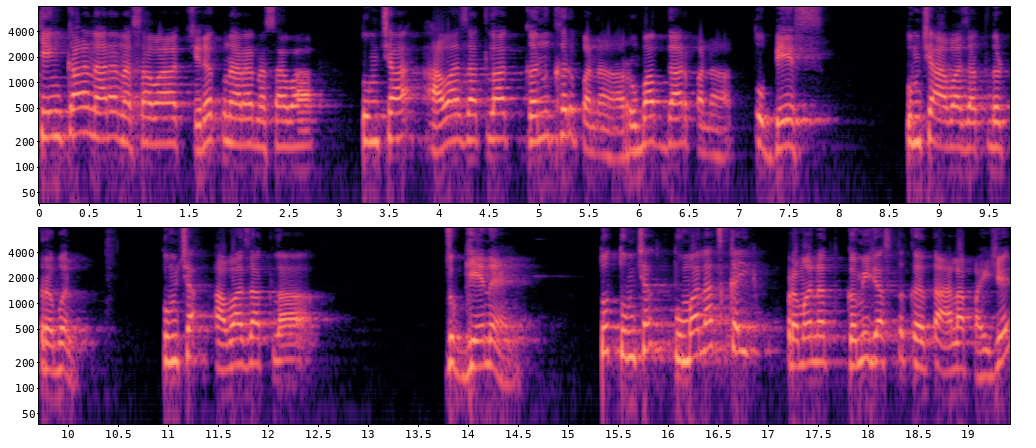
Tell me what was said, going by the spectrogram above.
किंकाळणारा नसावा चिरकणारा नसावा तुमच्या आवाजातला कणखरपणा रुबाबदारपणा तो बेस तुमच्या आवाजातलं ट्रबल तुमच्या आवाजातला जो गेन आहे तो तुमच्या तुम्हालाच काही प्रमाणात कमी जास्त करता आला पाहिजे.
